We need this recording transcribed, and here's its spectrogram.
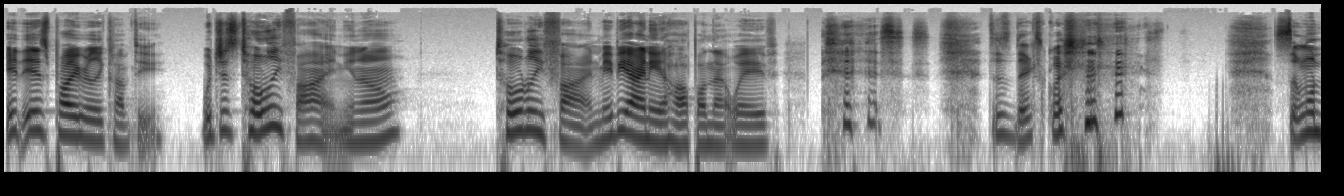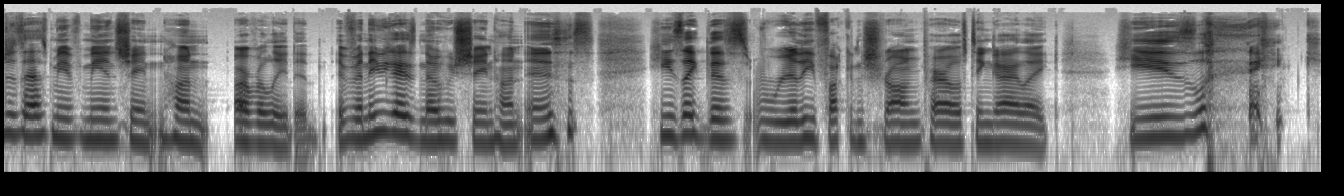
It is probably really comfy, which is totally fine, you know? Totally fine. Maybe I need to hop on that wave. this next question. Someone just asked me if me and Shane Hunt are related. If any of you guys know who Shane Hunt is, he's like this really fucking strong powerlifting guy. Like, he's like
